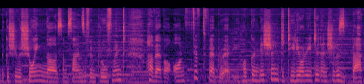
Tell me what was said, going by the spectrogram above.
because she was showing uh, some signs of improvement. However, on 5th February, her condition deteriorated and she was back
